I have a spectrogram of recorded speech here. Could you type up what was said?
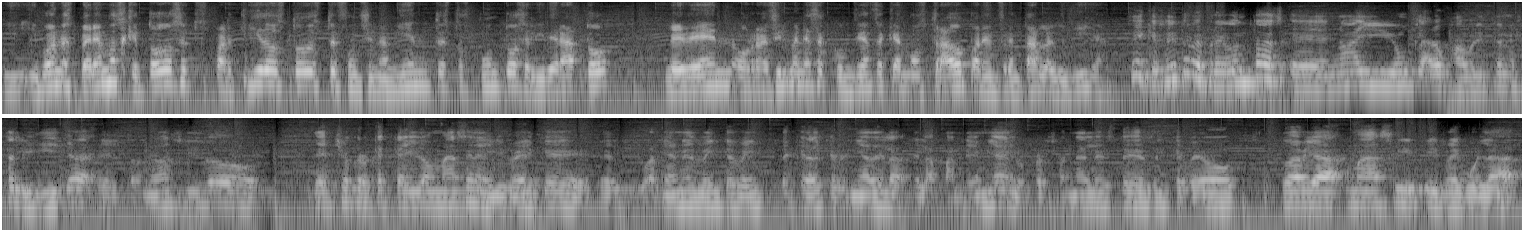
Y, bueno, esperemos que todos estos partidos, todo este funcionamiento, estos puntos, el liderato, le den o reafirmen esa confianza que han mostrado para enfrentar la liguilla. Sí, que si ahorita me preguntas, eh, no hay un claro favorito en esta liguilla. El torneo ha sido, de hecho, creo que ha caído más en el nivel que el Guardianes 2020, que era el que venía de la, de la pandemia. En lo personal, este es el que veo todavía más irregular.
